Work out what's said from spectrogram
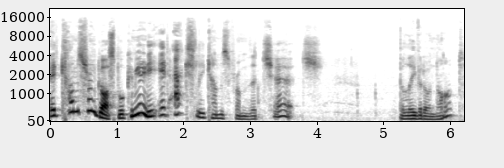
It comes from gospel community. It actually comes from the church. Believe it or not.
